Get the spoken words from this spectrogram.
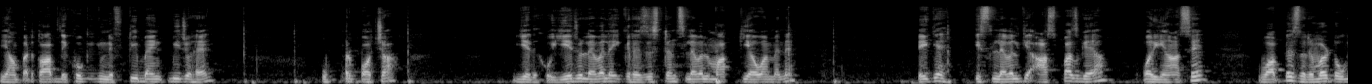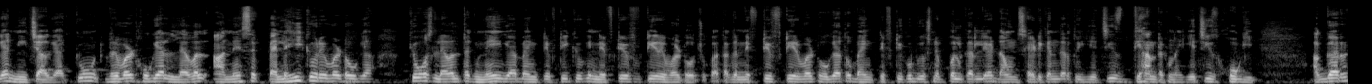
यहाँ पर तो आप देखोगे कि निफ्टी बैंक भी जो है ऊपर पहुँचा। ये देखो, ये जो लेवल है, एक रेजिस्टेंस लेवल मार्क किया हुआ मैंने। ठीक है? इस लेवल के आसपास गया और यहाँ से वापस रिवर्ट हो गया, नीचे आ गया। क्यों रिवर्ट हो गया? लेवल आने से पहले ही क्यों रिवर्ट हो गया? क्यों उस लेवल तक नहीं गया बैंक निफ्टी क्योंकि निफ्टी फिफ्टी रिवर्ट हो चुका था। अगर निफ्टी फिफ्टी रिवर्ट हो गया तो बैंक निफ्टी को भी उसने पुल कर लिया डाउन साइड के अंदर। तो ये चीज़ ध्यान रखना, ये चीज़ होगी। अगर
